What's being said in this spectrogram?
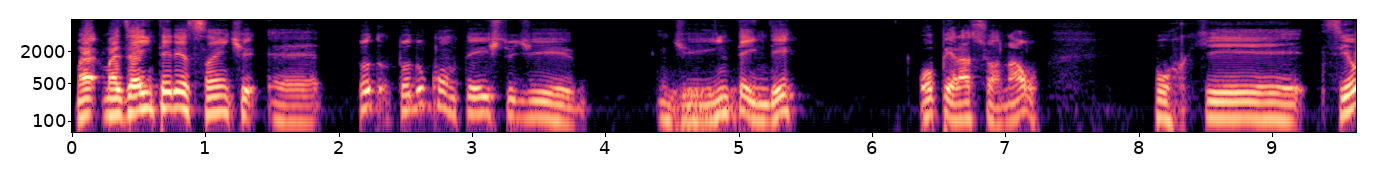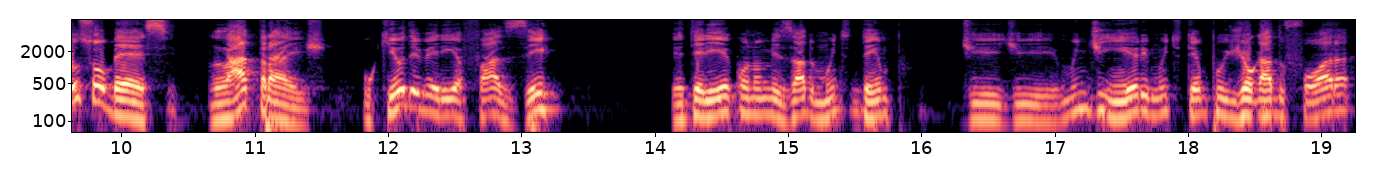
Mas, mas, é interessante, é, todo, todo o contexto de, de entender operacional, porque se eu soubesse lá atrás o que eu deveria fazer, eu teria economizado muito tempo de, de muito dinheiro e muito tempo jogado fora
